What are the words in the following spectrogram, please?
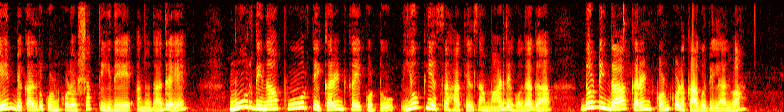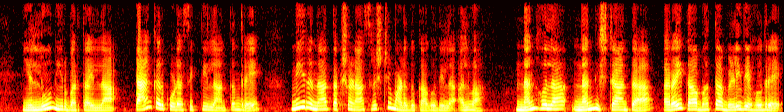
ಏನು ಬೇಕಾದರೂ ಕೊಂಡ್ಕೊಳ್ಳೋ ಶಕ್ತಿ ಇದೆ ಅನ್ನೋದಾದರೆ ಮೂರು ದಿನ ಪೂರ್ತಿ ಕರೆಂಟ್ ಕೈ ಕೊಟ್ಟು ಯು ಪಿ ಎಸ್ ಸಹ ಕೆಲಸ ಮಾಡದೆ ಹೋದಾಗ ದುಡ್ಡಿಂದ ಕರೆಂಟ್ ಕೊಂಡ್ಕೊಳ್ಳೋಕ್ಕಾಗೋದಿಲ್ಲ ಅಲ್ವಾ? ಎಲ್ಲೂ ನೀರು ಬರ್ತಾ ಇಲ್ಲ. ಟ್ಯಾಂಕರ್ ಕೂಡ ಸಿಗ್ತಿಲ್ಲ ಅಂತಂದರೆ ನೀರನ್ನು ತಕ್ಷಣ ಸೃಷ್ಟಿ ಮಾಡೋದಕ್ಕಾಗೋದಿಲ್ಲ ಅಲ್ವಾ? ನನ್ನ ಹೊಲ ನನ್ನ ಇಷ್ಟ ಅಂತ ರೈತ ಭತ್ತ ಬೆಳೀದೇ ಹೋದರೆ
